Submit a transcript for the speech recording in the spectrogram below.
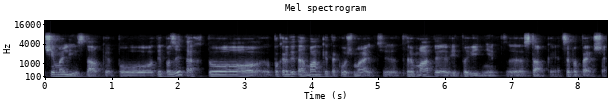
чималі ставки по депозитах, то по кредитах банки також мають е, тримати відповідні е, ставки. Це по-перше.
